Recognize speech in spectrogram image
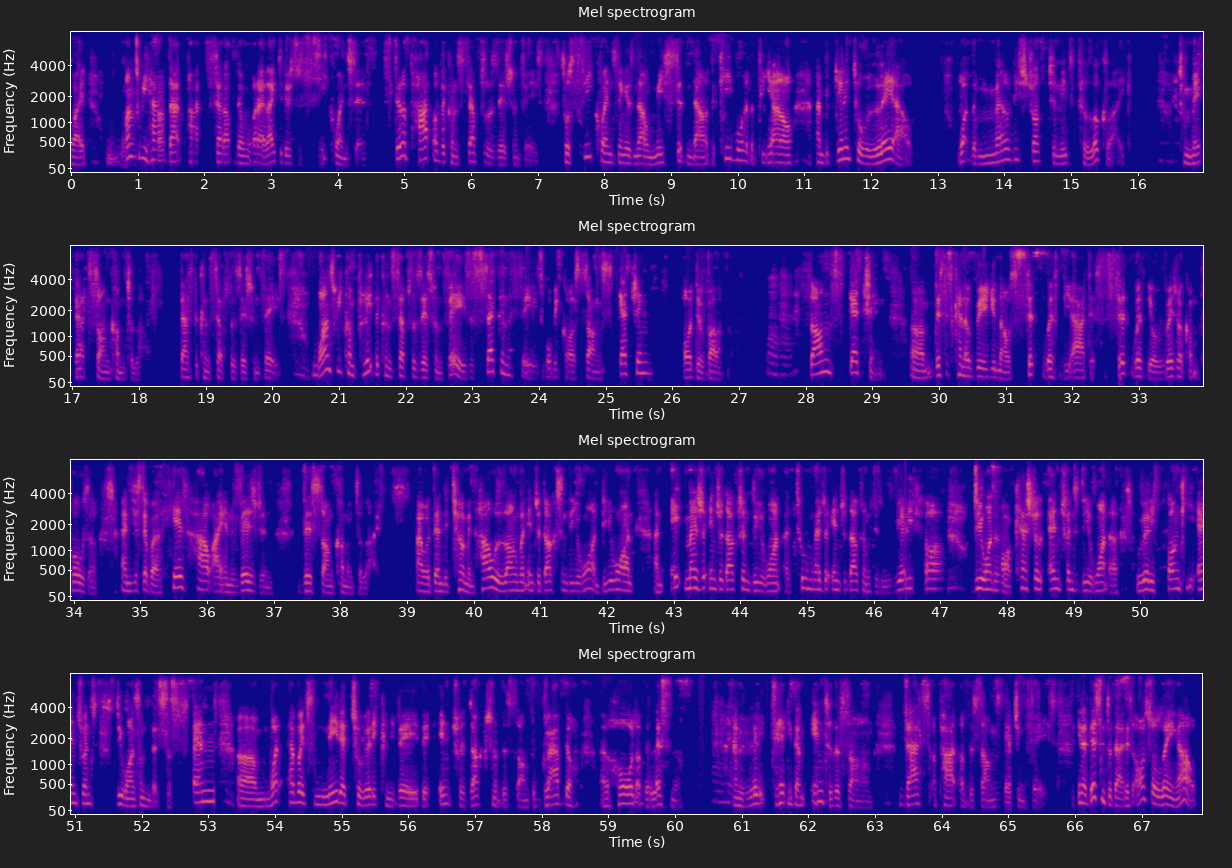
Right. Once we have that part set up, then what I like to do is to sequence it. Still a part of the conceptualization phase. So sequencing is now me sitting down at the keyboard, at the piano, and beginning to lay out what the melody structure needs to look like to make that song come to life. That's the conceptualization phase. Once we complete the conceptualization phase, the second phase, what we call song sketching or development. Mm-hmm. Song sketching, um, this is kind of where you now sit with the artist, sit with the original composer, and you say, well, here's how I envision this song coming to life. I would then determine how long of an introduction do you want? Do you want an eight measure introduction? Do you want a two measure introduction, which is really short? Do you want an orchestral entrance? Do you want a really funky entrance? Do you want something that suspends? Um, whatever is needed to really convey the introduction of the song, to grab the hold of the listener. Mm-hmm. and really taking them into the song. That's a part of the song sketching phase. In addition to that, is also laying out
